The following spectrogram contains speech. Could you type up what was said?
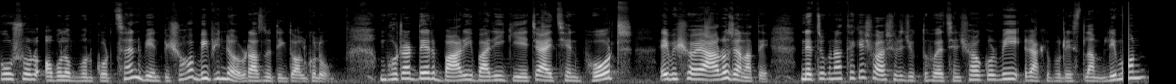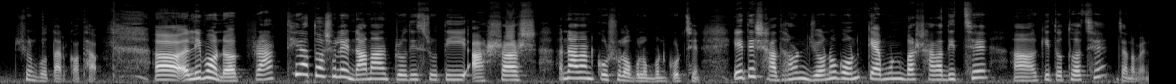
কৌশল অবলম্বন করছেন বিএনপি সহ বিভিন্ন রাজনৈতিক দলগুলো। ভোটারদের বাড়ি বাড়ি গিয়ে চাইছেন ভোট। এ বিষয়ে আরও জানাতে নেত্রকোনা থেকে সরাসরি যুক্ত হয়েছেন সহকর্মী রাকিবুল ইসলাম। লিমন, শুনব তার কথা। লিমন, প্রার্থীরা তো আসলে নানান প্রতিশ্রুতি, আশ্বাস, নানান কৌশল অবলম্বন করছেন। এতে সাধারণ জনগণ কেমন বা সাড়া দিচ্ছে? কি তথ্য আছে? জানাবেন।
